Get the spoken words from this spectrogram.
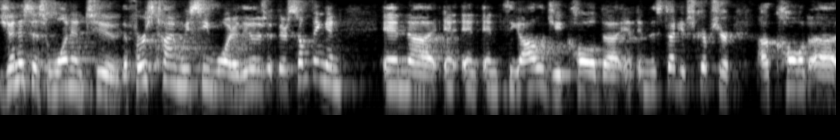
Genesis one and two. The first time we see water, there's, there's something in in, uh, in, in theology called uh, in, in, the study of Scripture uh, called uh,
